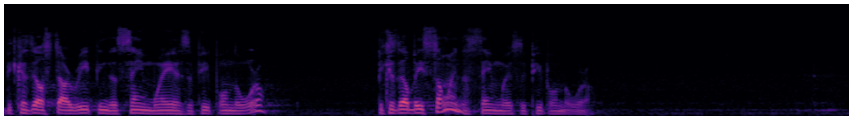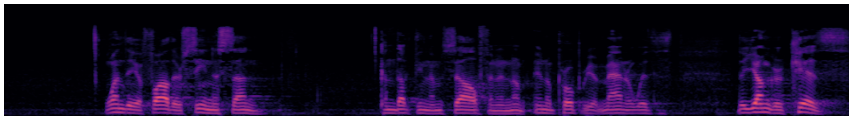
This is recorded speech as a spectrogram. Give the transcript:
because they'll start reaping the same way as the people in the world. Because they'll be sowing the same way as the people in the world. One day, a father seeing his son conducting himself in an inappropriate manner with the younger kids.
